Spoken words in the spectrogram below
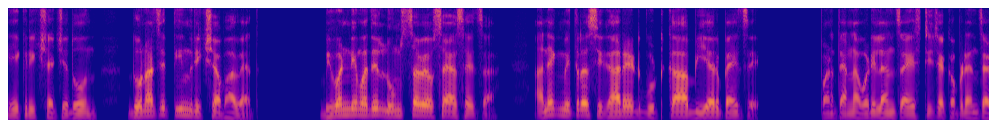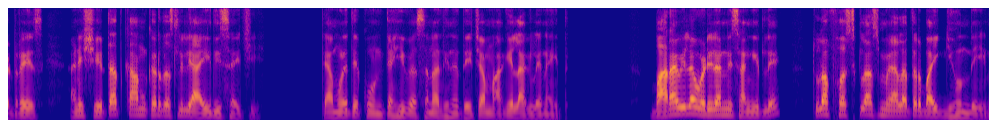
एक रिक्षाचे दोन दोनाचे तीन रिक्षा व्हाव्यात. भिवंडीमध्ये लुम्सचा व्यवसाय असायचा. अनेक मित्र सिगारेट गुटखा बियर प्यायचे. पण त्यांना वडिलांचा एसटीच्या कपड्यांचा ड्रेस आणि शेतात काम करत असलेली आई दिसायची. त्यामुळे ते कोणत्याही व्यसनाधीनतेच्या मागे लागले नाहीत. बारावीला वडिलांनी सांगितले तुला फर्स्ट क्लास मिळाला तर बाईक घेऊन देईन.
